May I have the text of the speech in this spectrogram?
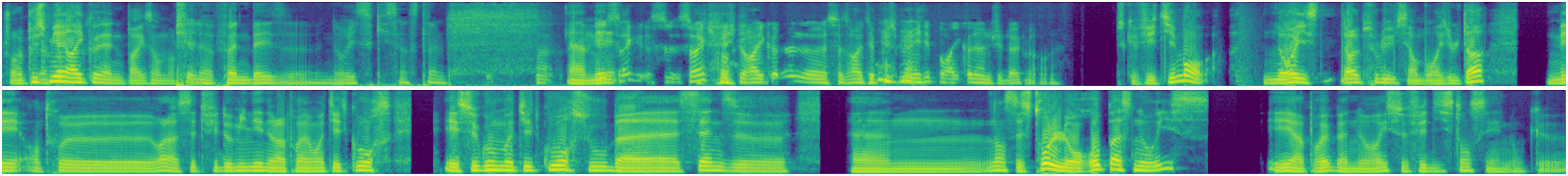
J'aurais plus mis Raikkonen, par exemple. c'est la fanbase euh, Norris qui s'installe. Ah, mais c'est vrai, que- c'est c'est vrai que je pense que Raikkonen, euh, ça aurait été plus mérité pour Raikkonen, je suis d'accord. ouais. Parce qu'effectivement, Norris, dans l'absolu, c'est un bon résultat. Mais entre euh, voilà, cette fait dominer dans la première moitié de course et seconde moitié de course où bah, Sens. euh, euh, non, c'est Stroll le repasse Norris. Et après, bah, Norris se fait distancer. Donc, euh,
